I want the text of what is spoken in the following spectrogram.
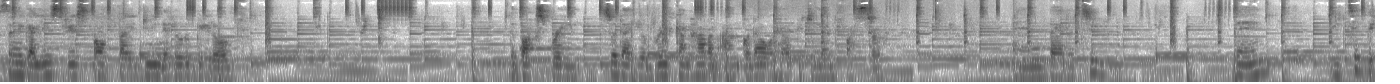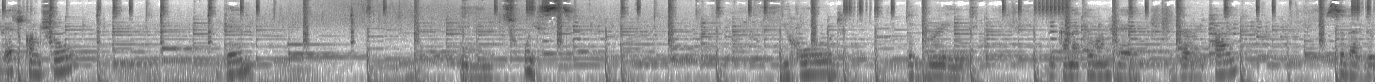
Senegalese twist off by doing a little bit of the box braid so that your braid can have an anchor that will help you to learn faster and better too. Then you take the edge control again and twist. You hold the braid, the Kanekalon hair very tight so that the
